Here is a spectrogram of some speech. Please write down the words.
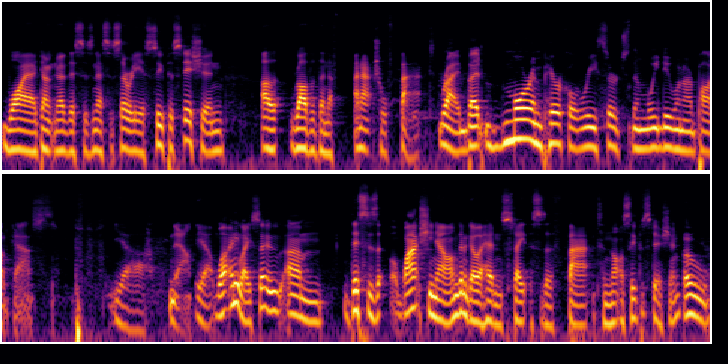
why I don't know if this is necessarily a superstition, uh, rather than a, an actual fact. Right, but more empirical research than we do in our podcasts. Yeah. Yeah. Yeah. Well, anyway, so um, this is well, actually now I'm going to go ahead and state this is a fact and not a superstition. Oh,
